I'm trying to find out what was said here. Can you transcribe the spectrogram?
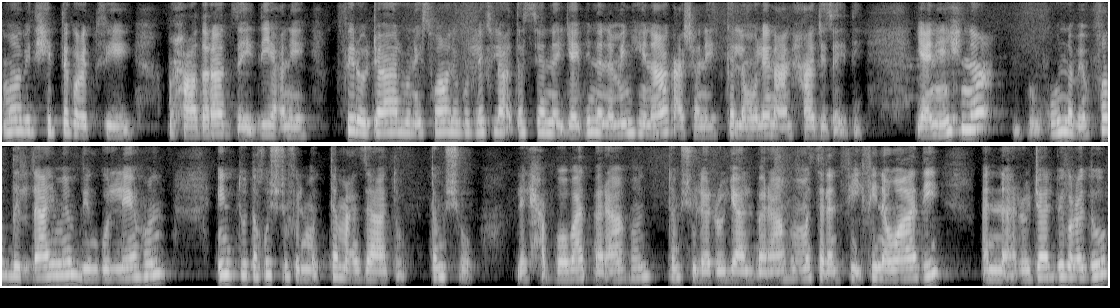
ما بتحب تقعد في محاضرات زي دي يعني في رجال ونسوان يقول لك لا يعني جايبيننا من هناك عشان يتكلموا لنا عن حاجة زي دي. يعني إحنا كنا بنفضل دايما بنقول لهم إنتوا تخشوا في المجتمع ذاته تمشوا للحبوبات براهن تمشوا للرجال براهن مثلا في في نوادي أن الرجال بيقعدوا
